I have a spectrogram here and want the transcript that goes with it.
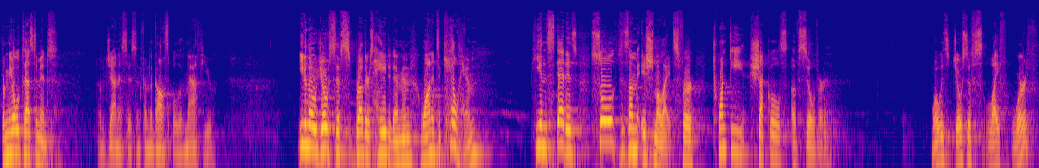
From the Old Testament of Genesis and from the Gospel of Matthew. Even though Joseph's brothers hated him and wanted to kill him, he instead is sold to some Ishmaelites for 20 shekels of silver. What was Joseph's life worth?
